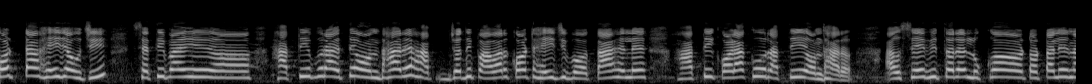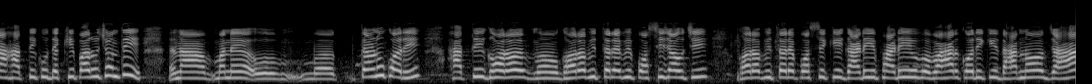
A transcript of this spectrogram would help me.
କଟ୍ଟା ହେଇଯାଉଛି ସେଥିପାଇଁ ଅ, ହାତୀ ପୁରା ଏତେ ଅନ୍ଧାରେ ହା- ଯଦି ପାୱାର କଟ୍ ହେଇଯିବ ତାହେଲେ ହାତୀ କଳାକୁ ରାତି ଅନ୍ଧାର। ଆଉ ସେ ଭିତରେ ଲୋକ ଟୋଟାଲି ନା ହାତୀକୁ ଦେଖି ପାରୁଛନ୍ତି? ନା ମାନେ ଉମ୍, ତେଣୁ କରି ହାତୀ ଘର ଘର ଭିତରେ ବି ପଶି ଯାଉଛି। ଘର ଭିତରେ ପଶିକି ଗାଡ଼ି ଫାଡ଼ି ବାହାର କରିକି ଧାନ ଯାହା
